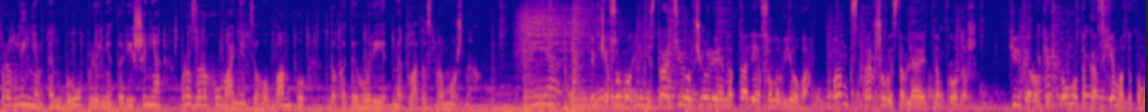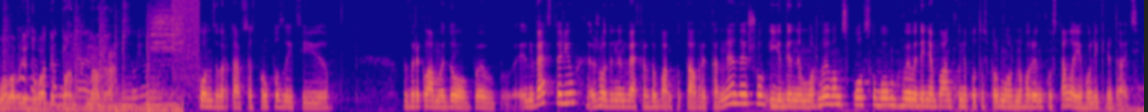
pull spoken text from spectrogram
правлінням НБУ прийнято рішення про зарахування цього банку до категорії неплатоспроможних. Тимчасову адміністрацію очолює Наталія Соловйова. Банк спершу виставляють на продаж. Кілька років тому така схема допомогла врятувати банк Надра. Фонд звертався з пропозицією з рекламою до е, інвесторів. Жоден інвестор до банку Таврика не зайшов, і єдиним можливим способом виведення банку неплатоспроможного ринку стала його ліквідація.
